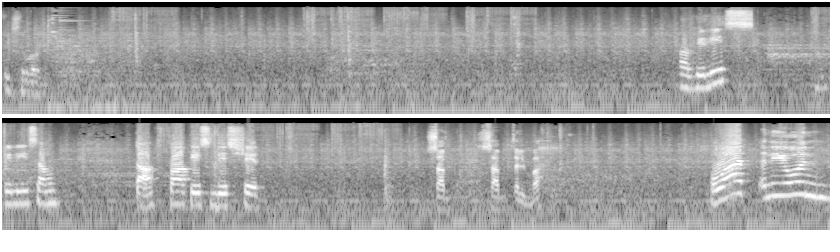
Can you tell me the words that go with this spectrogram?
Fix the Mabilis. Mabilis ang... The fuck is this shit? Sub, subtle ba? What? Ano yun?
